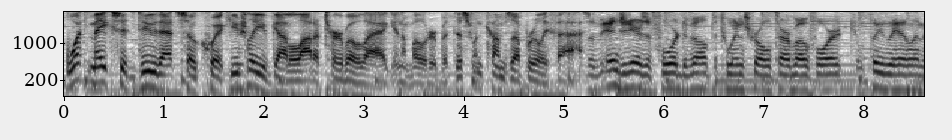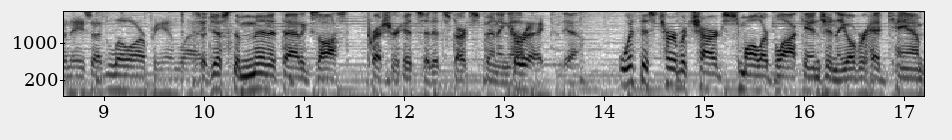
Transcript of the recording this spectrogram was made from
What makes it do that so quick? Usually you've got a lot of turbo lag in a motor, but this one comes up really fast. The engineers at Ford developed a twin scroll turbo for it, completely eliminates that low RPM lag. So just the minute that exhaust pressure hits it, it starts spinning Correct. up. Yeah. With this turbocharged smaller block engine, the overhead cam,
